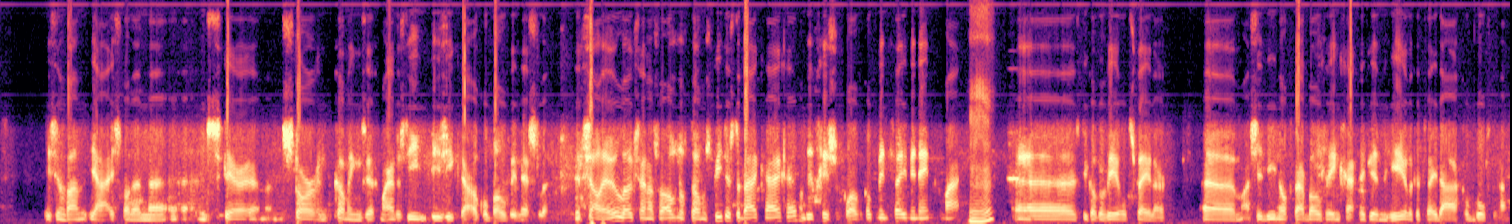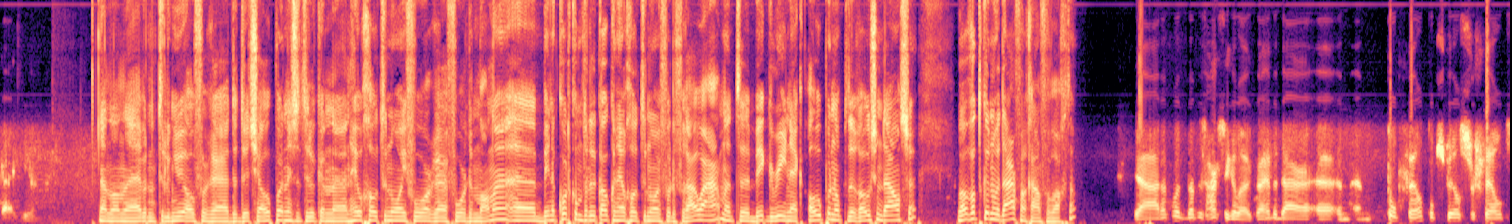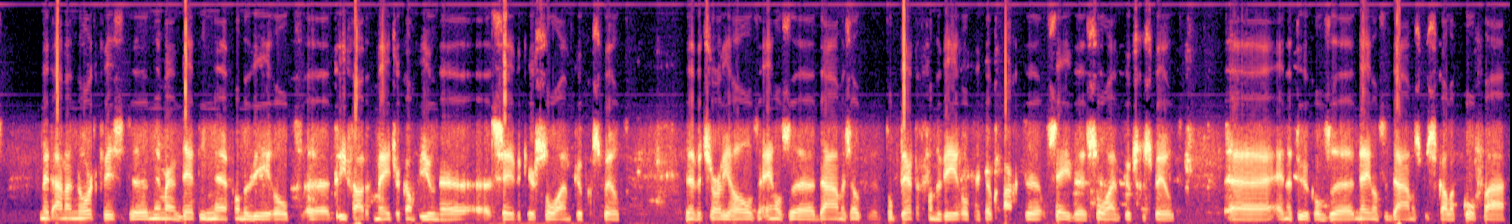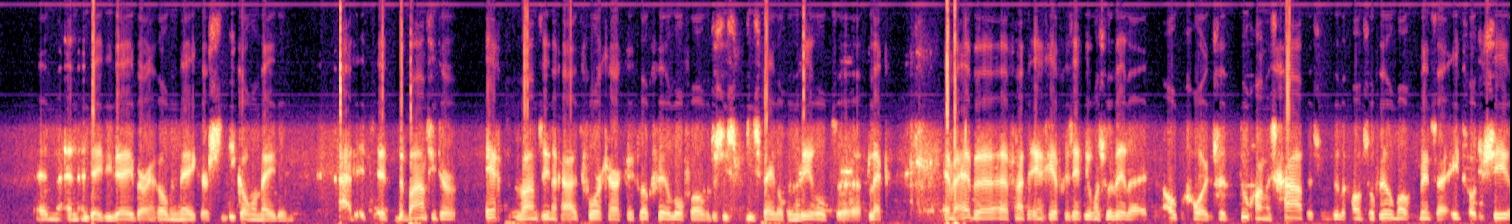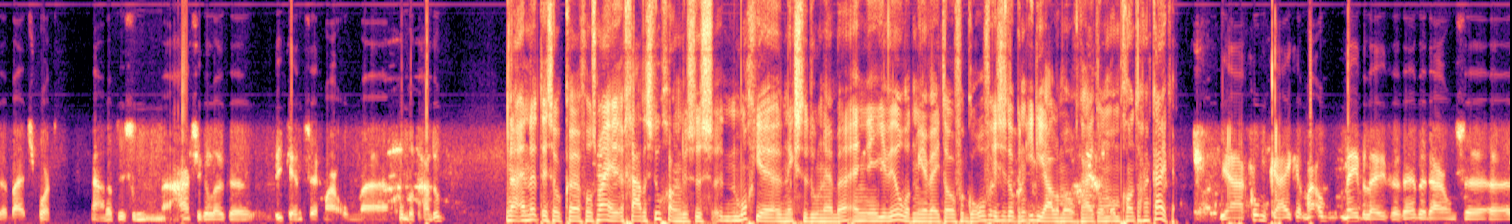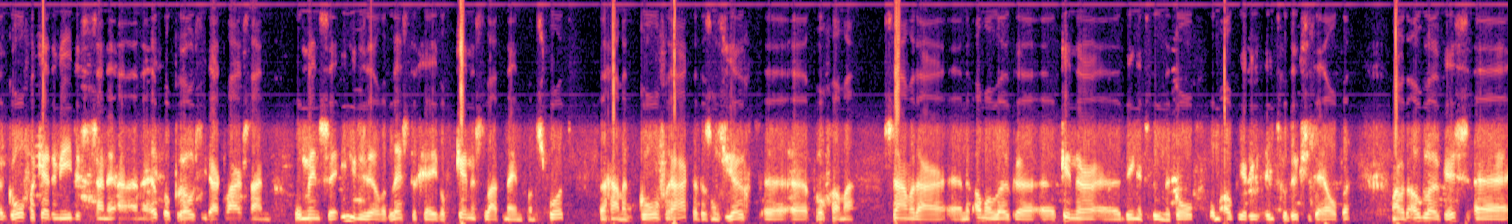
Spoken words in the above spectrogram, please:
is, een, ja, is gewoon een, een ster, een star in coming, zeg maar. Dus die, die zie ik daar ook al boven in nestelen. Het zou heel leuk zijn als we ook nog Thomas Pieters erbij krijgen. Want dit gisteren geloof ik ook min 2, min 1 gemaakt. Mm -hmm. uh, is natuurlijk ook een wereldspeler. Um, als je die nog daar bovenin krijgt, heb je een heerlijke twee dagen om golf te gaan kijken hier. En dan uh, hebben we het natuurlijk nu over uh, de Dutch Open. is natuurlijk een, een heel groot toernooi voor, uh, voor de mannen. binnenkort komt er natuurlijk ook een heel groot toernooi voor de vrouwen aan. Het Big Green Egg Open op de Roosendaalse. Wat, wat kunnen we daarvan gaan verwachten? Ja, dat, wordt, dat is hartstikke leuk. We hebben daar een, een topveld, topspeelstersveld. Met Anna Noordquist, nummer 13 van de wereld. drievoudig major kampioen. zeven keer Solheim Cup gespeeld. We hebben Charlie Hall, de Engelse dames, ook top 30 van de wereld. Heeft ook acht of zeven Solheim Cups gespeeld. En natuurlijk onze Nederlandse dames, Pascale Koffa en, en, en Davy Weber en Romy Makers, die komen meedoen. Ja, het, de baan ziet er echt waanzinnig uit. Vorig jaar kreeg we ook veel lof over, dus die, die spelen op een wereldplek. En we hebben uh, vanuit de NGF gezegd, jongens, we willen het opengooien. Dus de toegang is gratis. We willen gewoon zoveel mogelijk mensen introduceren bij het sport. Nou, dat is een hartstikke leuke weekend, zeg maar, om, uh, om dat te gaan doen. Nou, en het is ook uh, volgens mij gratis toegang. Dus, dus mocht je niks te doen hebben en je wil wat meer weten over golf, is het ook een ideale mogelijkheid om, om gewoon te gaan kijken. Ja, kom kijken, maar ook meebeleven. We hebben daar onze uh, Golf Academy. Dus er zijn uh, heel veel pro's die daar klaarstaan om mensen individueel wat les te geven of kennis te laten nemen van de sport. We gaan met Golfraak, dat is ons jeugdprogramma. staan we daar met allemaal leuke kinderdingen te doen met golf. Om ook weer die introductie te helpen. Maar wat ook leuk is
